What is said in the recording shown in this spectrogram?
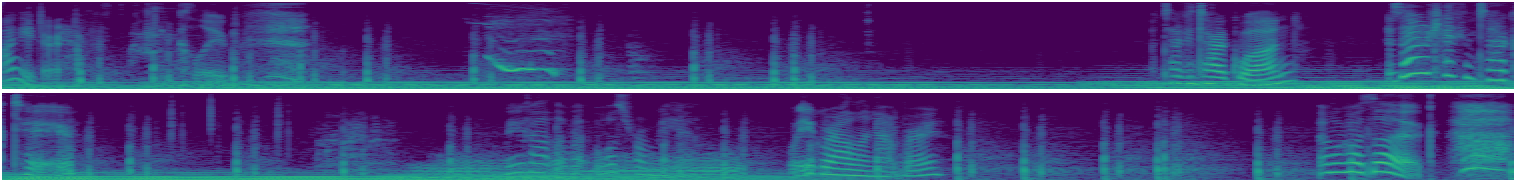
I don't have a fucking clue. Tekken Tag 1? Is there a Tekken Tag 2? Move out the way. What's wrong with you? What are you growling at, bro? Oh my god, look.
